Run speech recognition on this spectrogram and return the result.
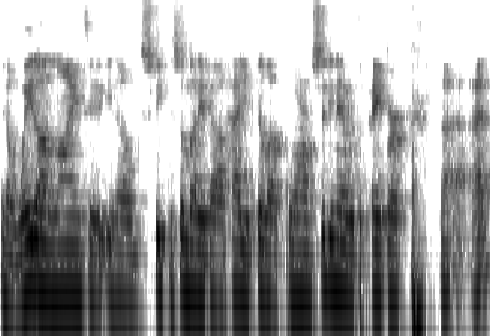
you know, wait online to, you know, speak to somebody about how you fill out forms, sitting there with the paper. Uh, I,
